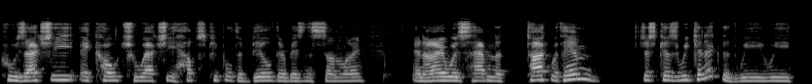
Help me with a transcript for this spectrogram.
who's actually a coach who actually helps people to build their business online. And I was having a talk with him just because we connected. We we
